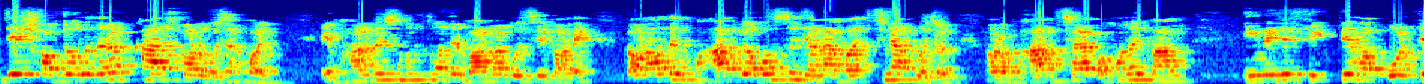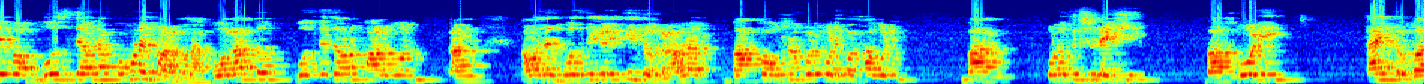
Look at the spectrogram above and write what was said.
যে শব্দগুলো দ্বারা হয়। এই ভার্বের সম্বন্ধে তোমাদের বারবার কারণে। কারণ আমাদের অবশ্যই জানা বা চেনা প্রয়োজন। আমরা ভাব ছাড়া কখনোই বাং ইংরেজি শিখতে বা পড়তে বা বুঝতে আমরা কখনোই পারব না। বলা তো বলতে তো আমরা পারব না। কারণ আমাদের বলতে গেলে কি দরকার? আমরা বাক্য অনুসরণ করে করে কথা বলি বা কোনো কিছু লেখি বা পড়ি। তাই তো বা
